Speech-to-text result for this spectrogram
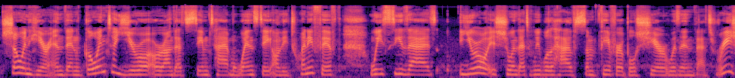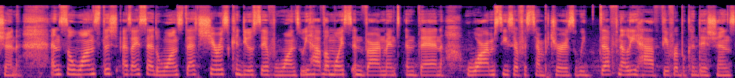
showing here. And then going to Euro around that same time, Wednesday on the 25th, we see that Euro is showing that we will have some favorable shear within that region. And so once this, as I said, once that shear is conducive, once we have a moist environment and then warm sea surface temperatures, we definitely have favorable conditions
